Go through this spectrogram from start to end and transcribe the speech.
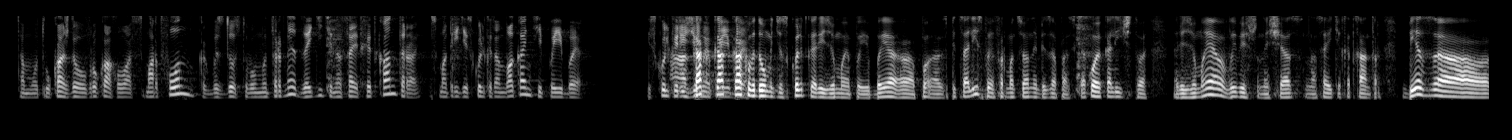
Там вот у каждого в руках у вас смартфон, как бы с доступом в интернет. Зайдите на сайт HeadHunter, посмотрите, сколько там вакансий по ИБ. И сколько а резюме как, по как, как вы думаете, сколько резюме по ИБ, а, специалист по информационной безопасности? Какое количество резюме вывешено сейчас на сайте HeadHunter? Без а,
